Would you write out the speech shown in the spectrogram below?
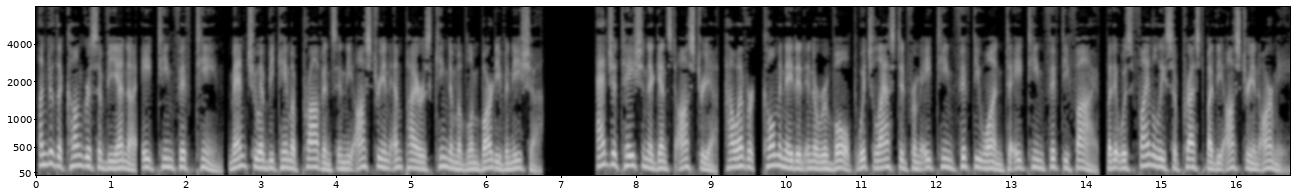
Under the Congress of Vienna 1815, Mantua became a province in the Austrian Empire's Kingdom of Lombardy-Venetia. Agitation against Austria, however, culminated in a revolt which lasted from 1851 to 1855, but it was finally suppressed by the Austrian army.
